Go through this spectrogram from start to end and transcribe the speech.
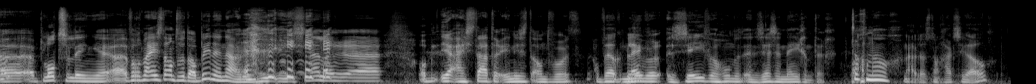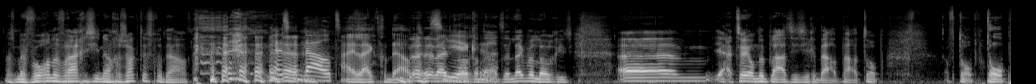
Oh. plotseling... eh, volgens mij is het antwoord al binnen. Nou, dus sneller... eh, op, ja, hij staat erin, is het antwoord. Op welke plek? Nummer 796. Toch nog. Nou, dat is nog hartstikke hoog. Dat is mijn volgende vraag. Is hij nou gezakt of gedaald? Hij is gedaald. Hij lijkt gedaald. dat lijkt zie wel gedaald. Dat lijkt wel logisch. Ja, 200 plaatsen is hij gedaald. Nou, top. Of top. Top.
